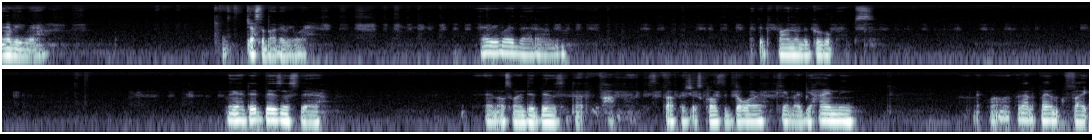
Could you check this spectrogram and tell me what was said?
everywhere. Just about everywhere. Everywhere that um, I could find on the Google Maps. yeah, I did business there. And also when I did business, I thought, fuck, fuckers just closed the door, came right behind me. Like, well, I gotta fight them, I'll fight.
